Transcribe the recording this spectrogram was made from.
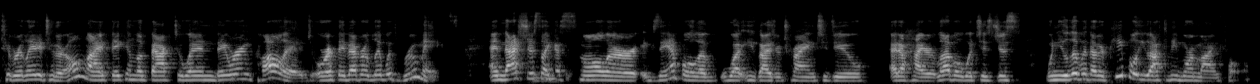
to relate it to their own life they can look back to when they were in college or if they've ever lived with roommates. And that's just like a mm-hmm. smaller example of what you guys are trying to do at a higher level which is just when you live with other people you have to be more mindful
